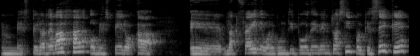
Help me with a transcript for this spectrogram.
me espero a rebajas o me espero a eh, Black Friday o algún tipo de evento así, porque sé que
